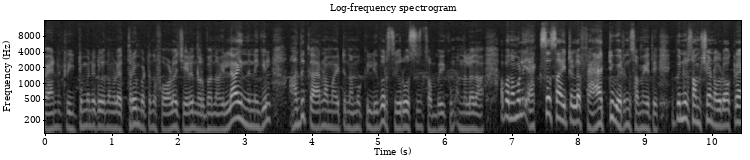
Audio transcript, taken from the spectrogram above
വേണ്ട ട്രീറ്റ്മെന്റുകൾ നമ്മൾ എത്രയും പെട്ടെന്ന് ഫോളോ ചെയ്യൽ നിർബന്ധമില്ല എന്നുണ്ടെങ്കിൽ അത് കാരണമായിട്ട് നമുക്ക് ലിവർ സീറോസിസ് സംഭവിക്കും എന്നുള്ളതാണ് അപ്പോൾ നമ്മൾ എക്സസ് ആയിട്ടുള്ള ഫാറ്റ് വരുന്ന സമയത്ത് ഇപ്പം ഒരു സംശയം ഉണ്ടാകും ഡോക്ടറെ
